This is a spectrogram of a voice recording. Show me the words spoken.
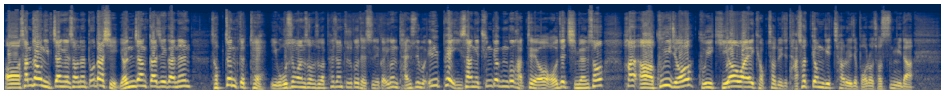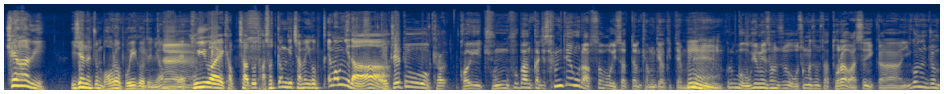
어, 삼성 입장에서는 또다시 연장까지 가는 접전 끝에 이 오승환 선수가 패전 투수가 됐으니까 이건 단순히 뭐 1패 이상의 충격인 것 같아요. 어제 지면서 하, 아, 9위죠. 9위 기아와의 격차도 이제 5경기 차로 이제 벌어졌습니다. 최하위 이제는 좀 멀어 보이거든요. 네. 네, 9위와의 격차도 5경기 차면 이거 꽤 멉니다. 어제도 겨- 거의 중후반까지 3대 0으로 앞서고 있었던 경기였기 때문에 음. 그리고 뭐 오규민 선수, 오승환 선수 다 돌아왔으니까 이거는 좀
